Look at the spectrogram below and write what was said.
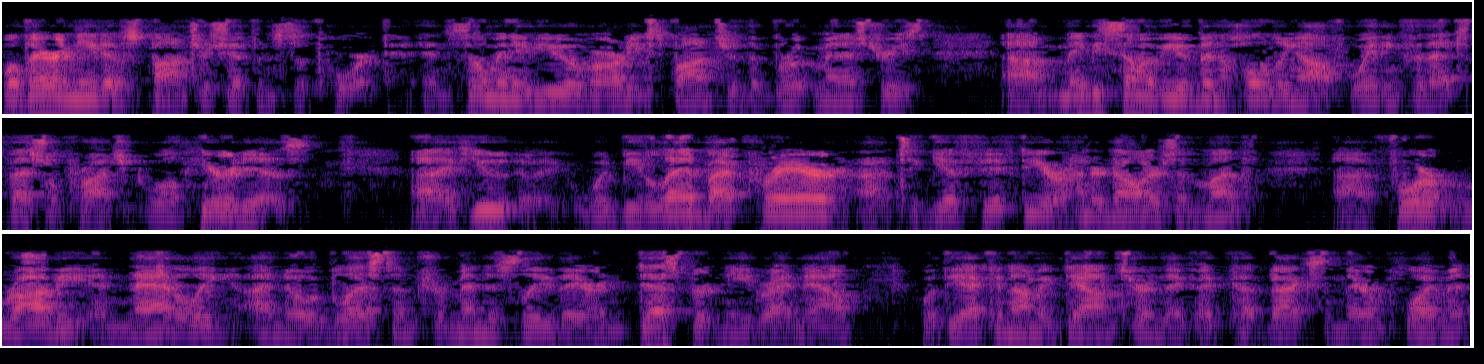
Well, they're in need of sponsorship and support. And so many of you have already sponsored the Brook Ministries. Uh, maybe some of you have been holding off, waiting for that special project. Well, here it is. Uh, if you would be led by prayer uh, to give 50 or $100 a month uh, for Robbie and Natalie, I know it bless them tremendously. They are in desperate need right now with the economic downturn. They've had cutbacks in their employment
